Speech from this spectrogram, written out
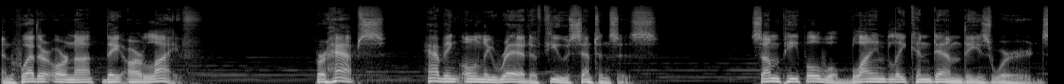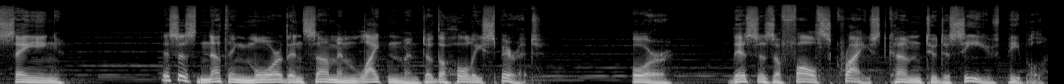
and whether or not they are life. Perhaps, having only read a few sentences, some people will blindly condemn these words, saying, This is nothing more than some enlightenment of the Holy Spirit, or this is a false Christ come to deceive people.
